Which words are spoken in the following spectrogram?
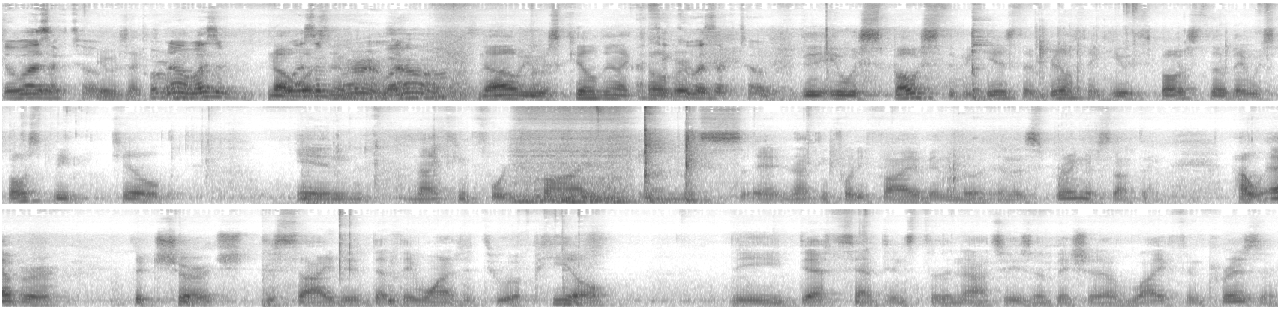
It was October. It was October. No, it wasn't. No, it it wasn't. wasn't. Purim, No, No, he was killed in I think it was October. The- It was supposed to be. Here's the real thing. He was supposed to. They were supposed to be killed in 1945 in this. Uh, 1945 in the in the spring or something. However, the church decided that they wanted to appeal the death sentence to the Nazis and they should have life in prison.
